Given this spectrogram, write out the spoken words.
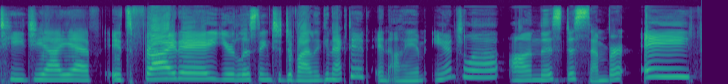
TGIF. It's Friday. You're listening to Divinely Connected, and I am Angela on this December 8th.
